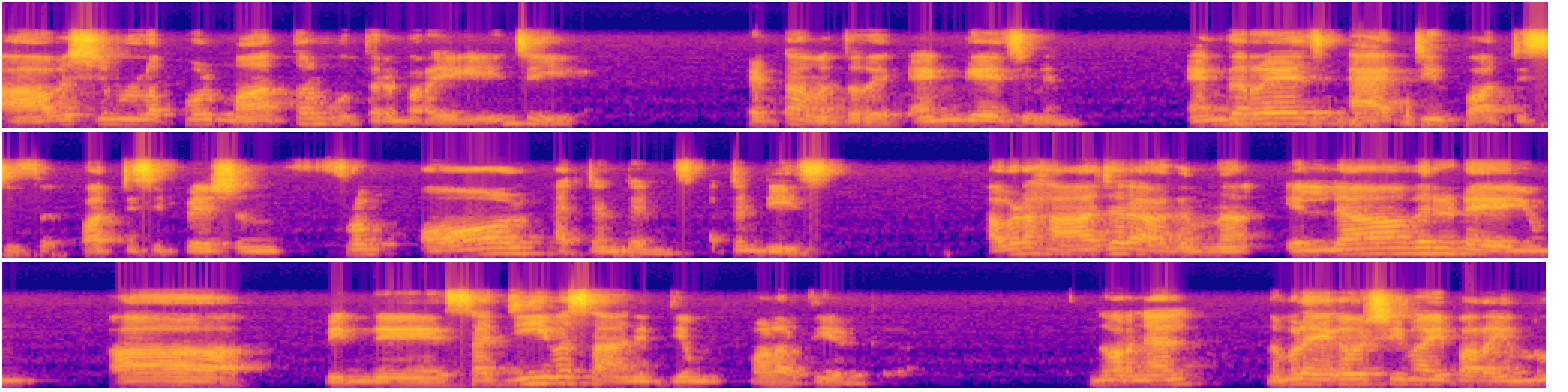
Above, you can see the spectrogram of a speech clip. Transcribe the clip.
ആവശ്യമുള്ളപ്പോൾ മാത്രം ഉത്തരം പറയുകയും ചെയ്യുക. എട്ടാമത്തത് engagement encourage particip participation from all attendance attendees അവിടെ ഹാജരാകുന്ന എല്ലാവരുടെയും ആ പിന്നെ സജീവ സാന്നിധ്യം വളർത്തിയെടുക്കുക. എന്ന് പറഞ്ഞാൽ നമ്മൾ ഏകപക്ഷീയമായി പറയുന്നു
